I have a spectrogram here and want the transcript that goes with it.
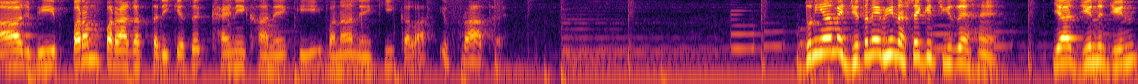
आज भी परंपरागत तरीके से खैनी खाने की, बनाने की कला इफरात है। दुनिया में जितने भी नशे की चीज़ें हैं, या जिन जिन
